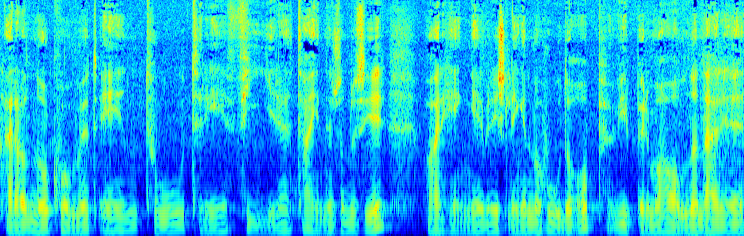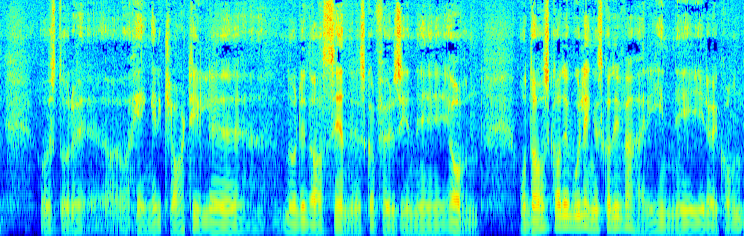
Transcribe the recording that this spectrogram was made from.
Her har det nå kommet én, to, tre, fire teiner, som du sier. Og her henger brislingen med hodet opp, vipper med halene der eh, og, står og, og henger klar til eh, når det da senere skal føres inn i, ovnen. Og da skal det, Hvor lenge skal de være inne i røykovnen?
